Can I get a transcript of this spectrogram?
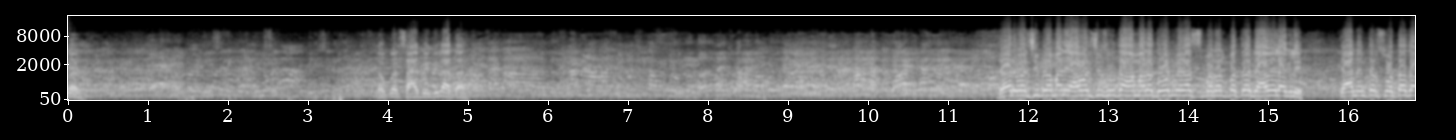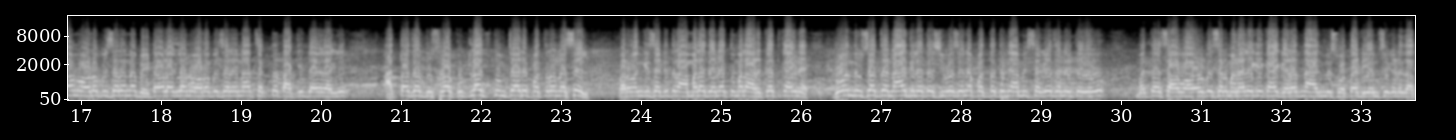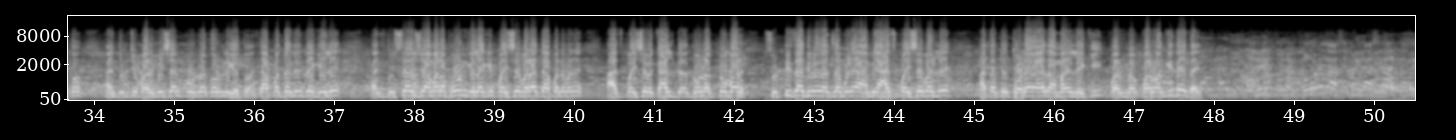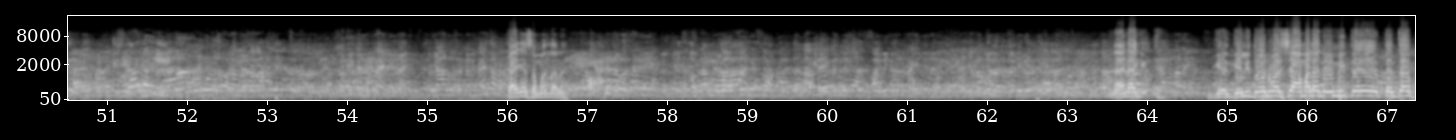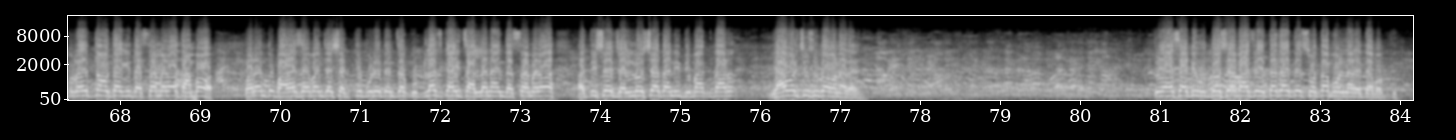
लवकर. लवकर साहेब येतील आता. दरवर्षीप्रमाणे यावर्षी सुद्धा आम्हाला दोन वेळा स्मरणपत्र द्यावे लागले. त्यानंतर स्वतः जाऊन वॉर्ड ऑफिसरांना भेटावं लागलं आणि वॉर्ड ऑफिसरांना सक्त ताकीद द्यावी लागली. आता जर दुसरा कुठलाच तुमच्याकडे पत्र नसेल परवानगीसाठी तर आम्हाला देण्यात तुम्हाला हरकत काही नाही. दोन दिवसात जर नाही दिलं तर शिवसेना पद्धतीने आम्ही सगळेजण इथे येऊ. मग तर सा वाळपे सर म्हणाले की काय गरज नाही आज मी स्वतः डी एम सीकडे जातो आणि तुमची परमिशन पूर्ण करून घेतो. आणि त्या पद्धतीने ते गेले आणि दुसऱ्या दिवशी आम्हाला फोन केला की पैसे भरा. त्याप्रमाणे आज पैसे काल द- दोन ऑक्टोबर सुट्टीचा दिवस असल्यामुळे आम्ही आज पैसे भरले. आता ते थोड्या वेळात आम्हाला लेखी पर परवानगी देत आहेत. काय काय समजलं नाही. नाही ना गे- गेली दोन वर्ष आम्हाला नेहमी ते त्यांचा प्रयत्न होता की दसरा मेळावा थांबावा. परंतु बाळासाहेबांच्या शक्तीपुढे त्यांचा कुठलाच काही चालला नाही आणि दसरा मेळावा अतिशय जल्लोषात आणि दिमागदार ह्या वर्षी सुद्धा होणार आहे. ते यासाठी उद्धवसाहेब आज येतात आहे ते स्वतः बोलणार आहे त्या बाबतीत.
